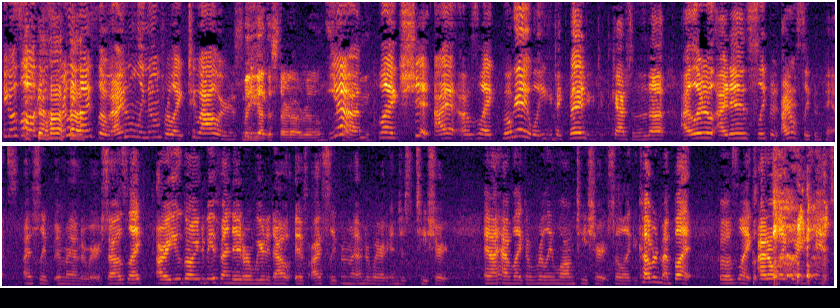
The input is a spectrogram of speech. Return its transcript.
He goes, oh, he was really nice though. I only knew him for like two hours. But you got to start out real. Yeah, comfy. like shit. I I was like, okay, well you can take the bed, you can take the couch, da, da, da. I literally I didn't sleep in. I don't sleep in pants. I sleep in my underwear. So I was like, are you going to be offended or weirded out if I sleep in my underwear and just a t-shirt? And I have like a really long t-shirt, so like it covered my butt. But it was like I don't like wearing pants.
